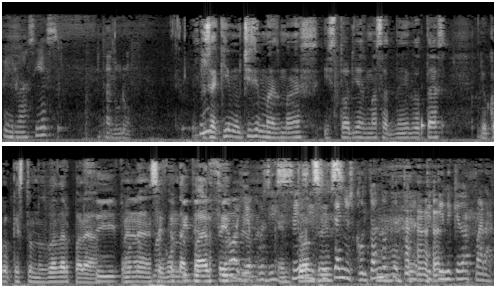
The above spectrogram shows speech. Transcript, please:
Pero así es. Está duro. Pues aquí muchísimas más historias, más anécdotas. Yo creo que esto nos va a dar para, Sí, para una segunda parte. Oye, pues 16, Entonces- 17 años contando que, que tiene que dar para.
